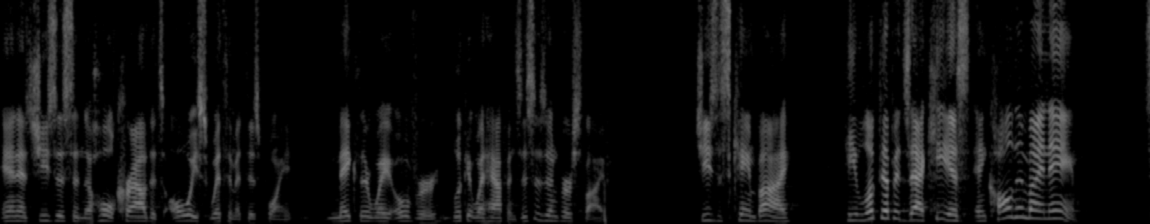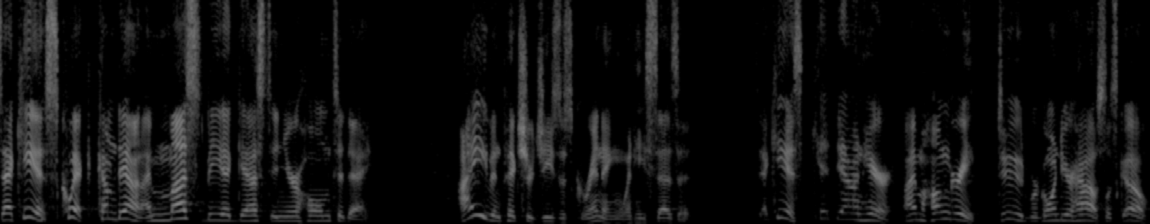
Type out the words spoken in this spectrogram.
And as Jesus and the whole crowd that's always with him at this point make their way over, look at what happens. This is in verse 5. Jesus came by. He looked up at Zacchaeus and called him by name. Zacchaeus, quick, come down. I must be a guest in your home today. I even picture Jesus grinning when he says it. Zacchaeus, get down here. I'm hungry. Dude, we're going to your house. Let's go.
